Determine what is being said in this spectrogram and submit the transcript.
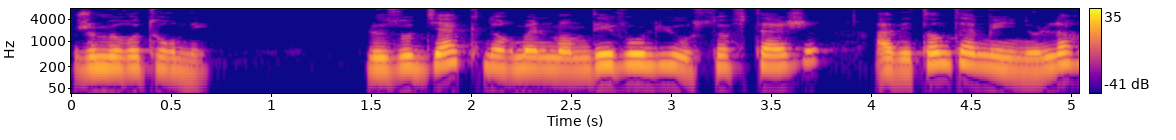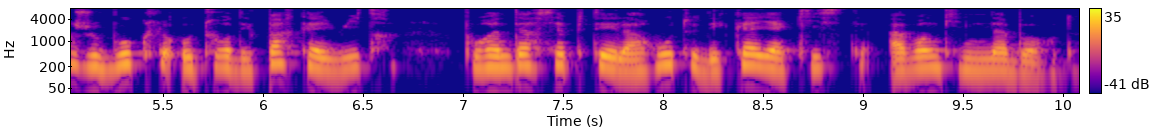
Je me retournai. Le Zodiac, normalement dévolu au sauvetage, avait entamé une large boucle autour des parcs à huîtres pour intercepter la route des kayakistes avant qu'ils n'abordent.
